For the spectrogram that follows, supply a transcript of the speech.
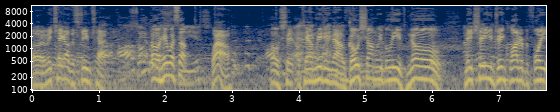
Oh, let me check out the stream chat. Oh, hey, what's up? Wow. Oh shit. Okay, I'm reading now. Go, Sean. We believe. No. Make sure you drink water before you.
